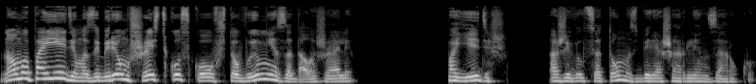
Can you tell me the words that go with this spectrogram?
«Но мы поедем и заберем шесть кусков, что вы мне задолжали. «Поедешь?» — оживился Томас, беря Шарлин за руку.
